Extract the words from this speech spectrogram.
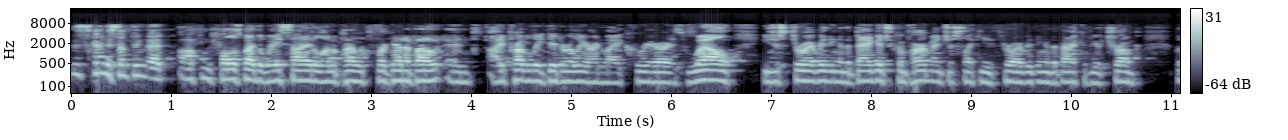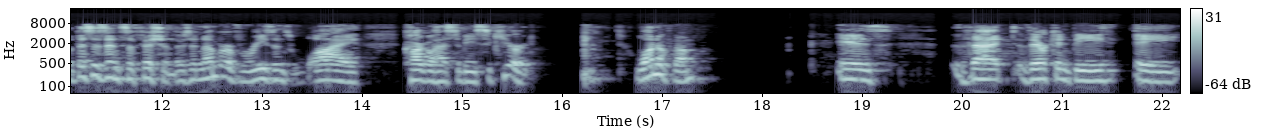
this is kind of something that often falls by the wayside. A lot of pilots forget about, and I probably did earlier in my career as well. You just throw everything in the baggage compartment, just like you throw everything in the back of your trunk. But this is insufficient. There's a number of reasons why cargo has to be secured. One of them is that there can be a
